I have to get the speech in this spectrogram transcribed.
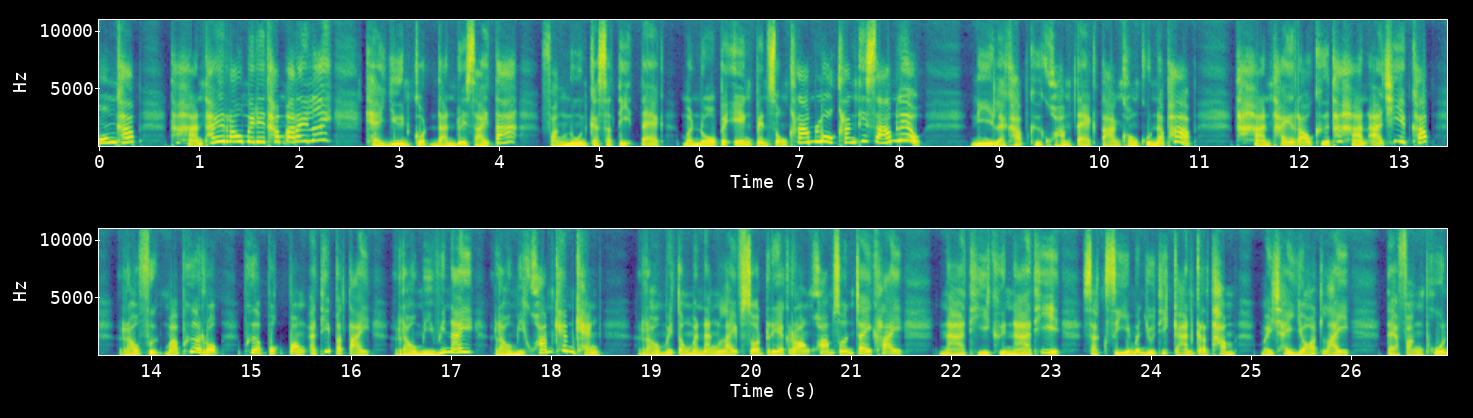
งงๆครับ ทหารไทยเราไม่ได้ทำอะไรเลย แค่ยืนกดดันด้วยสายตา ฝั่งนูนกับสติแตกมโนไปเองเป็นสงครามโลกครั้งที่สามแล้ว นี่แหละครับคือความแตกต่างของคุณภาพ ทหารไทยเราคือทหารอาชีพครับ เราฝึกมาเพื่อรบ เพื่อปกป้องอธิปไตย เรามีวินัย เรามีความเข้มแข็ง เราไม่ต้องมานั่งไลฟ์สดเรียกร้องความสนใจใคร หน้าที่คือหน้าที่ศักดิ์ศรีมันอยู่ที่การกระทำไม่ใช่ยอดไลค์แต่ฝั่งพูน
